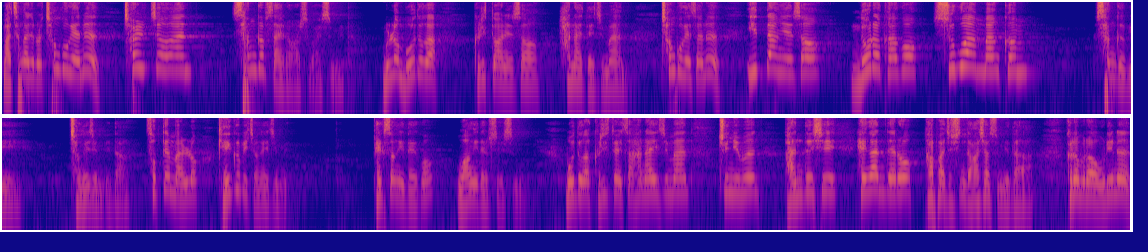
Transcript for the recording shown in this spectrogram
마찬가지로 천국에는 철저한 상급 사회라고 할 수가 있습니다. 물론 모두가 그리스도 안에서 하나 되지만 천국에서는 이 땅에서 노력하고 수고한 만큼 상급이 정해집니다. 속된 말로 계급이 정해집니다. 백성이 되고 왕이 될 수 있습니다. 모두가 그리스도에서 하나이지만 주님은 반드시 행한 대로 갚아주신다 하셨습니다. 그러므로 우리는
